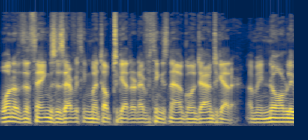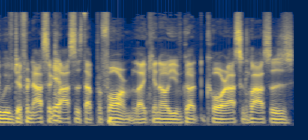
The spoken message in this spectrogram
one of the things is everything went up together and everything is now going down together. I mean, normally we've different asset yeah. classes that perform. Like you know, you've got core asset classes,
